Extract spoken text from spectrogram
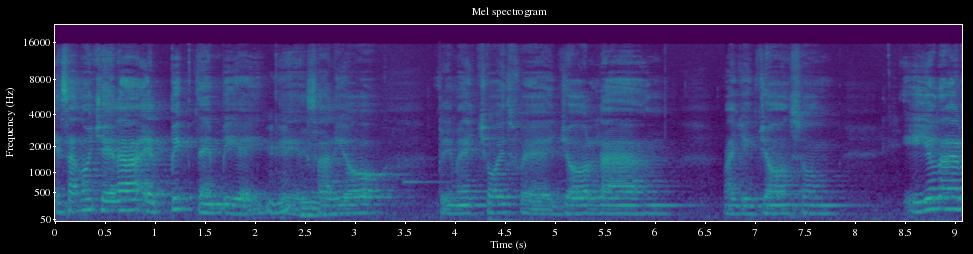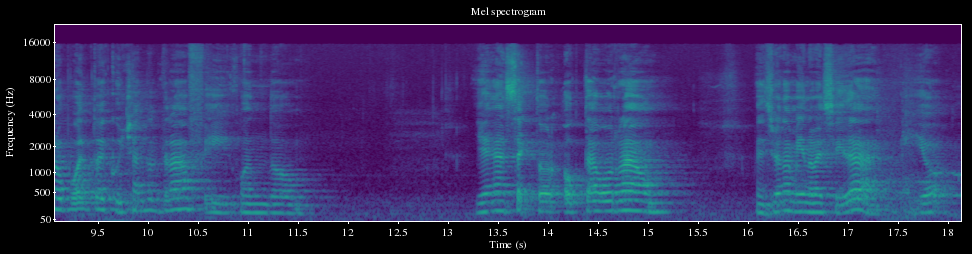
esa noche era el pick de NBA, que salió, primer choice fue Jordan, Magic Johnson. Y yo en el aeropuerto escuchando el draft y cuando llega al sector octavo round, menciona mi universidad. Y yo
